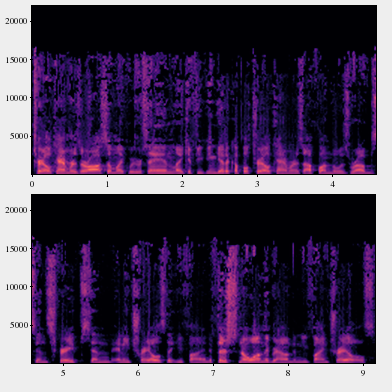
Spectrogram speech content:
trail cameras are awesome, like we were saying. Like if you can get a couple trail cameras up on those rubs and scrapes and any trails that you find, if there's snow on the ground and you find trails,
